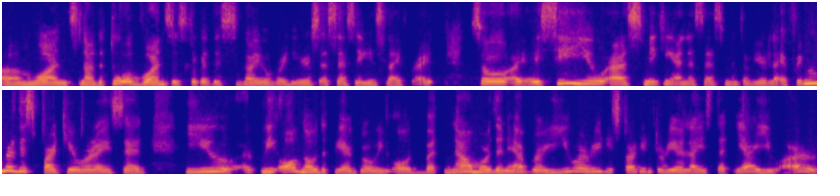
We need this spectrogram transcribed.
um, wands. Now, the two of wands is look at this guy over here is assessing his life, right? So I, I see you as making an assessment of your life. Remember this part here where I said you we all know that we are growing old, but now more than ever, you are really starting to realize that yeah, you are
